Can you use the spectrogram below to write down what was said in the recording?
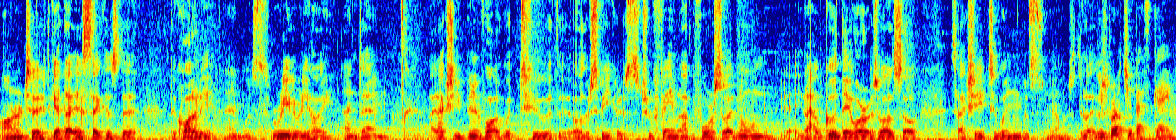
honoured to, to get that yesterday because the, the quality um, was really, really high. And um, I'd actually been involved with two of the other speakers through FameLab before, so I'd known you know how good they were as well. So to actually to win was you know was delighted. You brought your best game.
